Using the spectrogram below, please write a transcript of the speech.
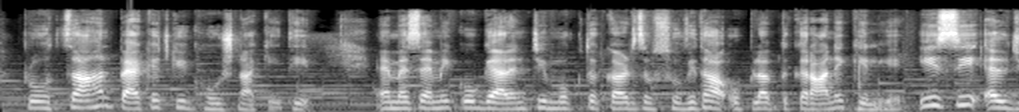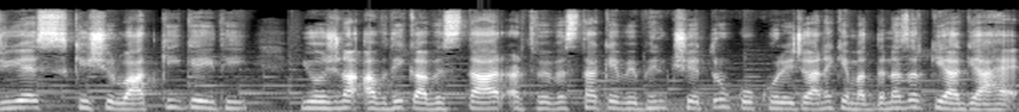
प्रोत्साहन पैकेज की घोषणा की थी। एमएसएमई को गारंटी मुक्त कर्ज सुविधा उपलब्ध कराने के लिए ईसीएलजीएस की शुरुआत की गई थी। योजना अवधि का विस्तार अर्थव्यवस्था के विभिन्न क्षेत्रों को खोले जाने के मद्देनजर किया गया है।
